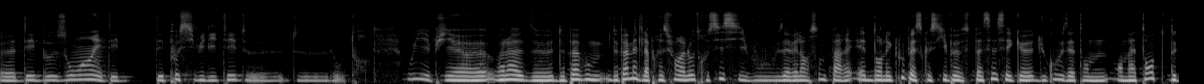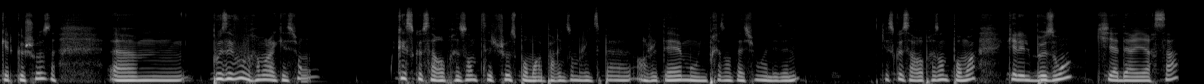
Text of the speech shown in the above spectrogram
euh, des besoins et des, des possibilités de, de l'autre. Oui, et puis euh, voilà, de ne pas, vous- de pas mettre la pression à l'autre aussi si vous, vous avez l'impression de être dans les clous, parce que ce qui peut se passer, c'est que du coup, vous êtes en, en attente de quelque chose. Posez-vous vraiment la question, qu'est-ce que ça représente cette chose pour moi? Par exemple, je ne sais pas, un je t'aime ou une présentation à des amis. Qu'est-ce que ça représente pour moi? Quel est le besoin? Qu'il y a derrière ça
